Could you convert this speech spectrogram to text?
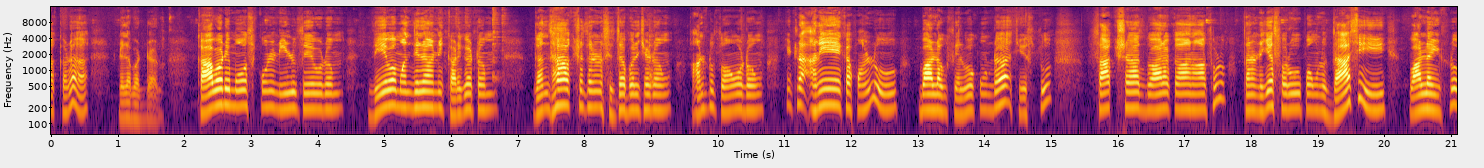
అక్కడ నిలబడ్డాడు. కావడి మోసుకొని నీళ్ళు తేవడం దేవ మందిరాన్ని కడగటం గంధాక్షతలను సిద్ధపరచడం అంటు తోమడం ఇట్లా అనేక పనులు వాళ్ళకు తెలియకుండా చేస్తూ సాక్షాత్ ద్వారకానాథుడు తన నిజ స్వరూపమును దాచి వాళ్ళ ఇంట్లో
